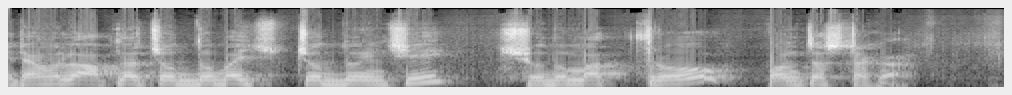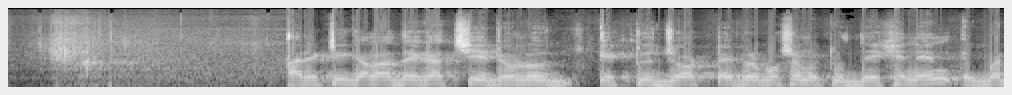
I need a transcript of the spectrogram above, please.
এটা হলো আপনার চোদ্দ বাই চোদ্দ ইঞ্চি, শুধুমাত্র পঞ্চাশ টাকা। আরেকটি কালার দেখাচ্ছি, এটা হলো একটু জট টাইপের পশম, একটু দেখে নেন। একবার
